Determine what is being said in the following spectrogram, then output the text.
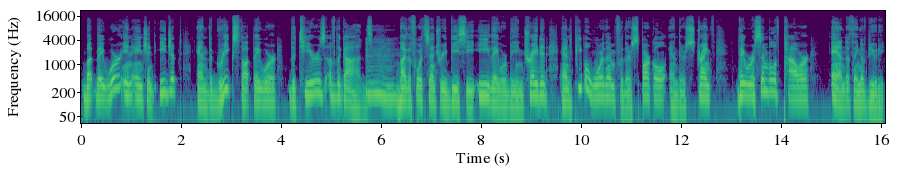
but they were in ancient Egypt, and the Greeks thought they were the tears of the gods. Mm. By the 4th century BCE, they were being traded, and people wore them for their sparkle and their strength. They were a symbol of power and a thing of beauty.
